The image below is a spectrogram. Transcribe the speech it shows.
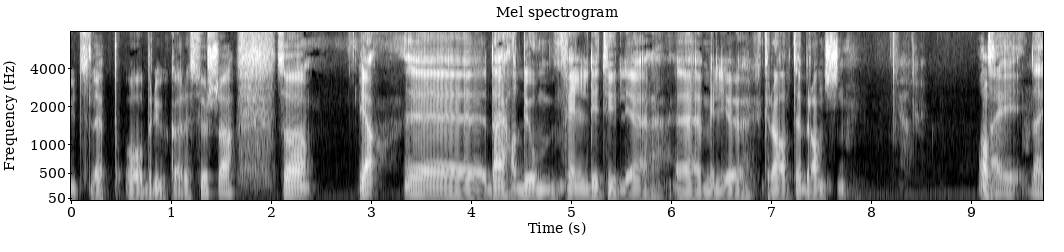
utslipp og bruk av ressurser. Så ja, de hadde jo veldig tydelige miljøkrav til bransjen. Og de, de,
